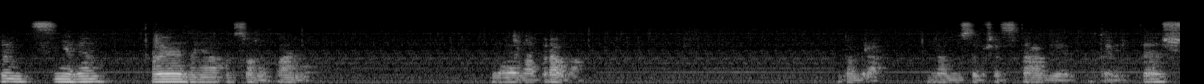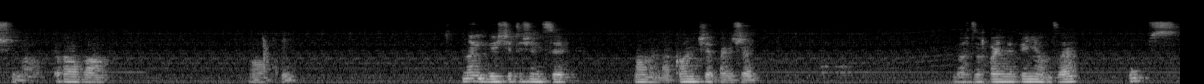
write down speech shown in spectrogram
to nic nie wiem. O Jezu, nie ma tą stronę, panie. Lewa, prawa. Dobra, od razu sobie przestawię tutaj też na prawa. Ok. No i 200 tysięcy mamy na koncie, także bardzo fajne pieniądze. Ups.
